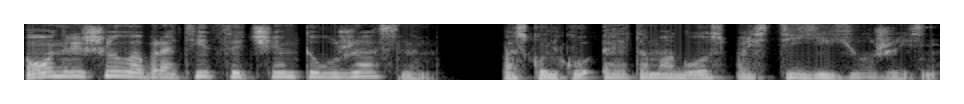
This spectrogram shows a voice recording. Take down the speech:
Он решил обратиться чем-то ужасным, поскольку это могло спасти ее жизнь.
